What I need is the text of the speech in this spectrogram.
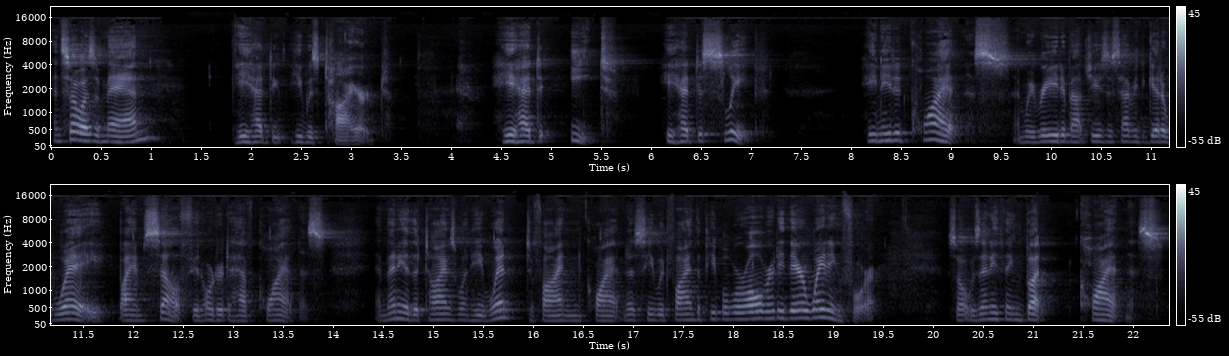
And so, as a man, he, had to, he was tired. He had to eat. He had to sleep. He needed quietness. And we read about Jesus having to get away by himself in order to have quietness. And many of the times when he went to find quietness, he would find the people were already there waiting for him. So it was anything but quietness.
